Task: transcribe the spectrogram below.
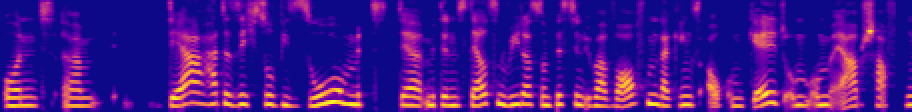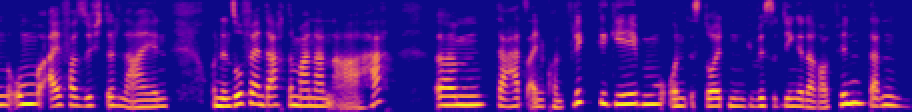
Und ähm, der hatte sich sowieso mit der mit den Stelson Readers so ein bisschen überworfen. Da ging es auch um Geld, um um Erbschaften, um Eifersüchteleien. Und insofern dachte man dann, aha, ähm, da hat es einen Konflikt gegeben und es deuten gewisse Dinge darauf hin. Dann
